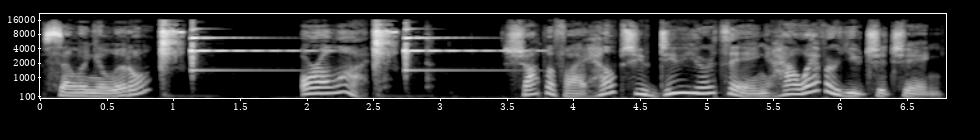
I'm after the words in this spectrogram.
Selling a little or a lot? Shopify helps you do your thing however you cha-ching.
